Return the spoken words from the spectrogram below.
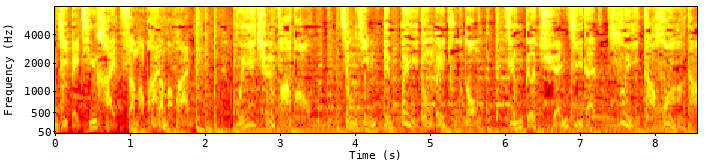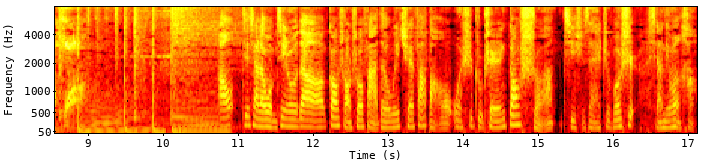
益被侵害怎么办？怎么办？维权法宝，将您变被动为主动，赢得权益的最大化。最大化。好，接下来我们进入到高爽说法的维权法宝，我是主持人高爽，继续在直播室向您问好。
